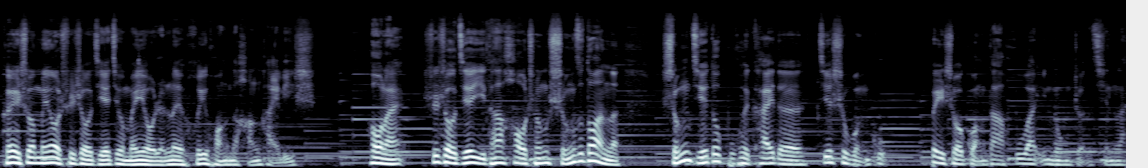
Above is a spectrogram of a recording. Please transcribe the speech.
可以说，没有水手节就没有人类辉煌的航海历史。后来，水手节以它号称绳子断了，绳结都不会开的结实稳固，备受广大户外运动者的青睐。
